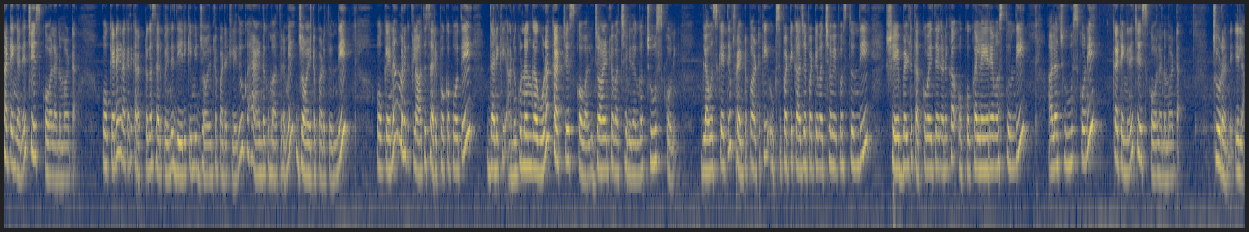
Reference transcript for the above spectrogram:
కటింగ్ అనేది చేసుకోవాలన్నమాట. ఓకేనా? నాకైతే కరెక్ట్గా సరిపోయింది. దేనికి మీ జాయింట్లు పడట్లేదు. ఒక హ్యాండ్కు మాత్రమే జాయింట్ పడుతుంది. ఓకేనా? మనకి క్లాత్ సరిపోకపోతే దానికి అనుగుణంగా కూడా కట్ చేసుకోవాలి. జాయింట్లు వచ్చే విధంగా చూసుకొని. బ్లౌజ్కి అయితే ఫ్రంట్ పార్ట్కి ఉక్స్ పట్టి కాజా పట్టి వచ్చే వైపు వస్తుంది. షేప్ బెల్ట్ తక్కువైతే కనుక ఒక్కొక్క లేయరే వస్తుంది. అలా చూసుకొని కటింగ్ అనేది చేసుకోవాలన్నమాట. చూడండి ఇలా.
